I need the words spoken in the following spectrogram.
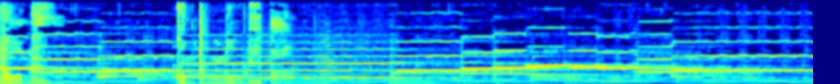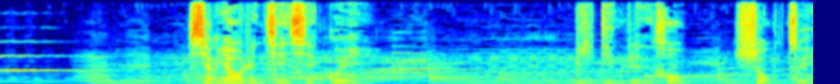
让我们共同努力吧。想要人前显贵，必定人后受罪。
